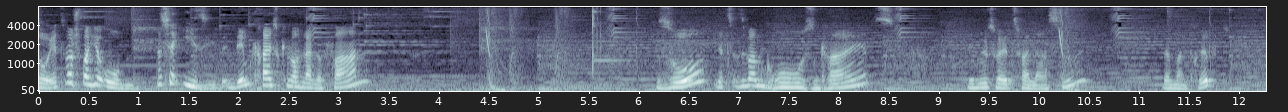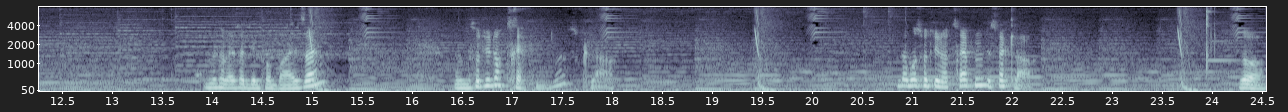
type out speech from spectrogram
So, jetzt mal hier oben. Das ist ja easy. In dem Kreis können wir auch lange fahren. So, jetzt sind wir im großen Kreis. Den müssen wir jetzt verlassen, wenn man trifft. Dann müssen wir erst an dem vorbei sein. Dann müssen wir natürlich noch treffen, ne? ist klar. Dann muss man natürlich noch treffen, ist ja klar. So.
